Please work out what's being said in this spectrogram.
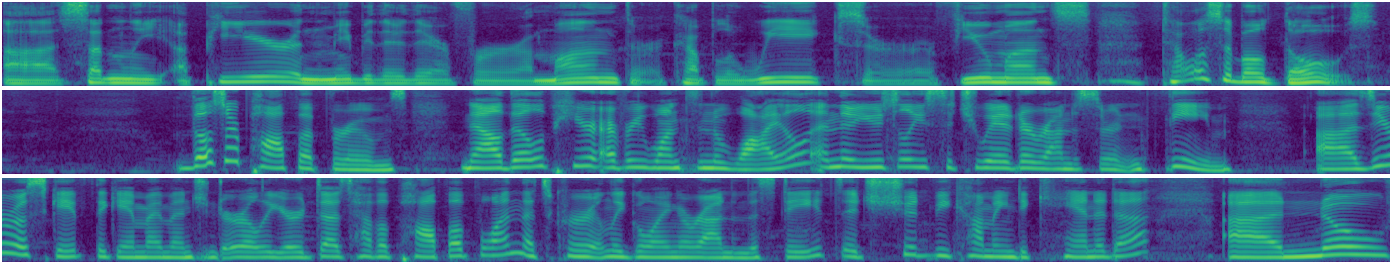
uh, suddenly appear and maybe they're there for a month or a couple of weeks or a few months. Tell us about those. Those are pop up rooms. Now, they'll appear every once in a while and they're usually situated around a certain theme. Uh, Zero Escape, the game I mentioned earlier, does have a pop up one that's currently going around in the States. It should be coming to Canada. Uh, no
